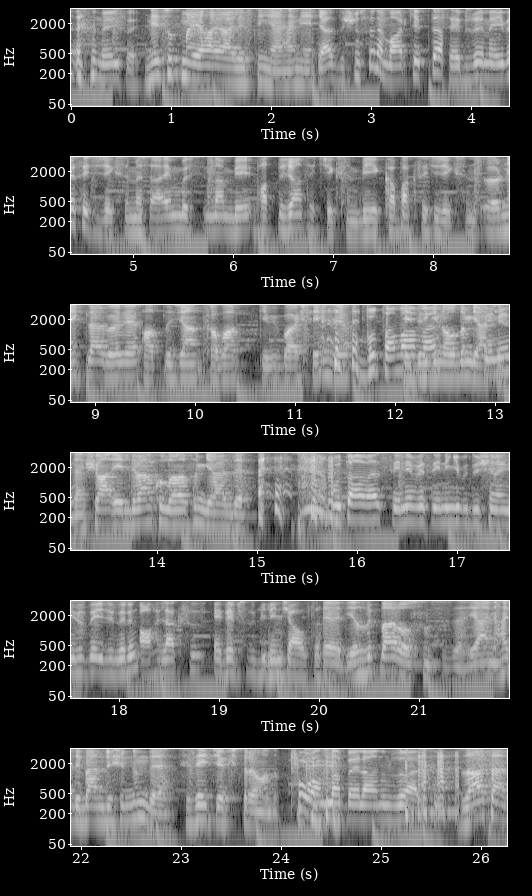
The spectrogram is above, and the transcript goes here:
Neyse. ne tutmayı hayal ettin yani hani Ya düşünsene markette sebze meyve seçeceksin. Mesela en basitinden bir patlıcan seçeceksin. Bir kabak seçeceksin. örnekler böyle patlıcan, kabak gibi başlayınca Bu tamamen tedirgin oldum gerçekten. Senin, Şu an eldiven kullanasım geldi. bu tamamen senin ve senin gibi düşünen izleyicilerin ahlaksız, edepsiz bilinçaltı. Evet yazıklar olsun size. Yani hadi ben düşündüm de size hiç yakıştıramadım. Puh Allah belanızı versin. Zaten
